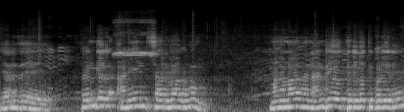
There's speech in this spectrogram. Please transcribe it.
எனது பெண்கள் அணியின் சார்பாகவும் மனமார்ந்த நன்றியை தெரிவித்துக் கொள்கிறேன்.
